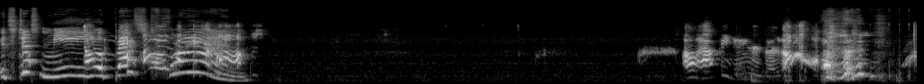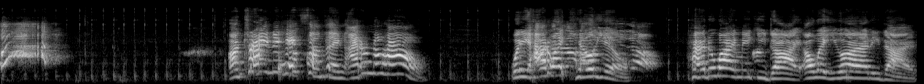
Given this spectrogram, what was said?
It's just me, your best oh friend. Oh, happy New Year, guys. Oh! I'm trying to hit something. I don't know how. Wait, how do I kill you? How do I make you die? Oh wait, you already died.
